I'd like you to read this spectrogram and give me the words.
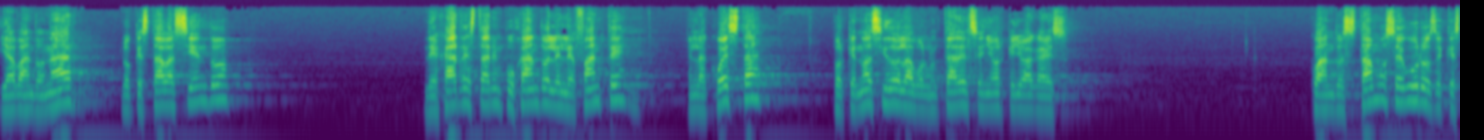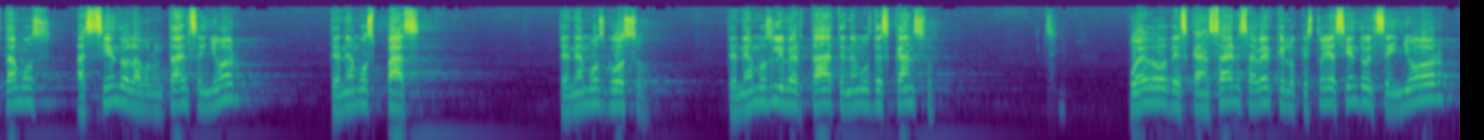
y abandonar lo que estaba haciendo, dejar de estar empujando el elefante en la cuesta porque no ha sido la voluntad del Señor que yo haga eso. Cuando estamos seguros de que estamos haciendo la voluntad del Señor, tenemos paz, tenemos gozo, tenemos libertad, tenemos descanso. Puedo descansar y saber que lo que estoy haciendo el Señor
